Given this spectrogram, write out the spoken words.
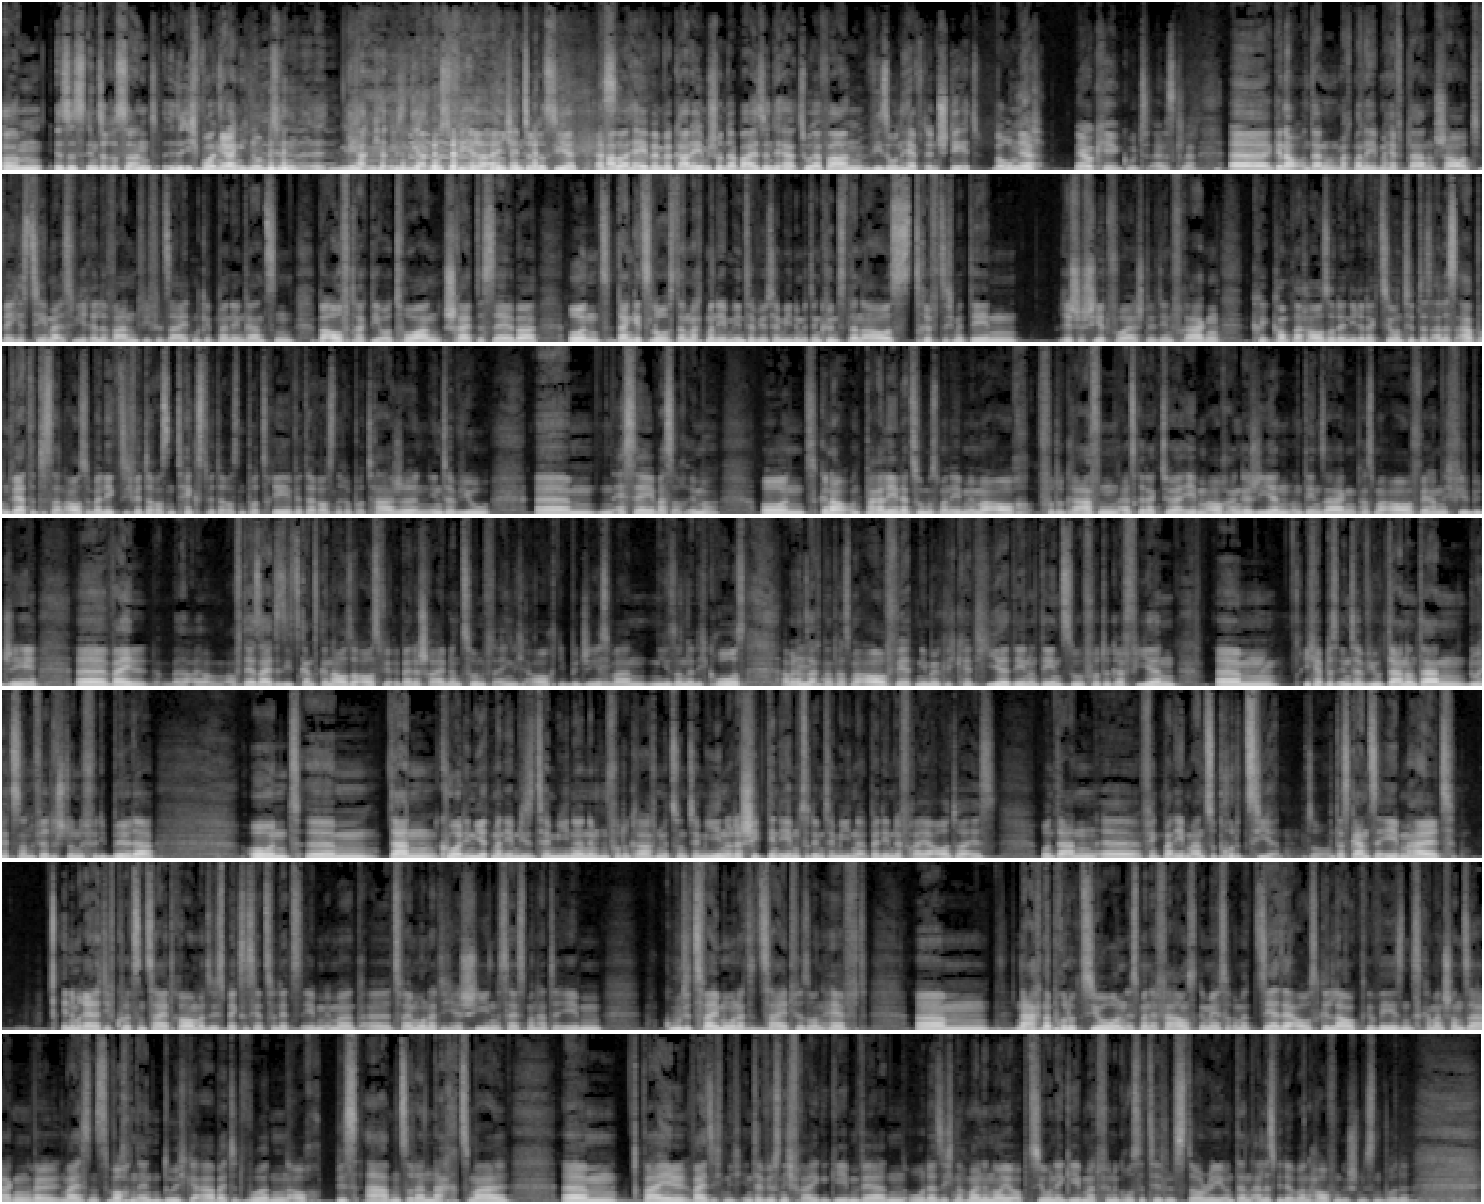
Ähm, es ist interessant. Ich wollte Ja. eigentlich nur ein bisschen, äh, mir hat, mich hat ein bisschen die Atmosphäre eigentlich interessiert. So. Aber hey, wenn wir gerade eben schon dabei sind, her- zu erfahren, wie so ein Heft entsteht, warum Ja. nicht? Ja, okay, gut, alles klar. Äh, genau, und dann macht man eben Heftplan und schaut, welches Thema ist wie relevant, wie viele Seiten gibt man dem Ganzen, beauftragt die Autoren, schreibt es selber und dann geht's los. Dann macht man eben Interviewtermine mit den Künstlern aus, trifft sich mit denen, recherchiert vorher, stellt denen Fragen, kommt nach Hause oder in die Redaktion, tippt das alles ab und wertet es dann aus, überlegt sich, wird daraus ein Text, wird daraus ein Porträt, wird daraus eine Reportage, ein Interview, ähm, ein Essay, was auch immer. Und genau, und parallel dazu muss man eben immer auch Fotografen als Redakteur eben auch engagieren und denen sagen, pass mal auf, wir haben nicht viel Budget, äh, weil äh, auf der Seite sieht es ganz genauso aus wie bei der schreibenden Zunft eigentlich auch. Die Budgets waren nie sonderlich groß, aber dann sagt man, pass mal auf, wir hätten die Möglichkeit hier den und den zu fotografieren. Ähm, ich habe das Interview dann und dann, du hättest noch eine Viertelstunde für die Bilder. Und ähm, dann koordiniert man eben diese Termine, nimmt einen Fotografen mit zum Termin oder schickt den eben zu dem Termin, bei dem der freie Autor ist. Und dann äh, fängt man eben an zu produzieren. So, und das Ganze eben halt in einem relativ kurzen Zeitraum. Also die Specs ist ja zuletzt eben immer äh, zweimonatig erschienen. Das heißt, man hatte eben gute zwei Monate Zeit für so ein Heft. Ähm, nach einer Produktion ist man erfahrungsgemäß auch immer sehr, sehr ausgelaugt gewesen, das kann man schon sagen, weil meistens Wochenenden durchgearbeitet wurden, auch bis abends oder nachts mal, ähm, weil, weiß ich nicht, Interviews nicht freigegeben werden oder sich nochmal eine neue Option ergeben hat für eine große Titelstory und dann alles wieder über den Haufen geschmissen wurde.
